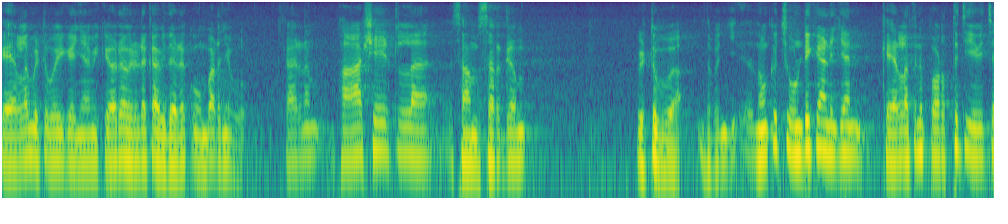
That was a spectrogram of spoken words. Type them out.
കേരളം വിട്ടുപോയി കഴിഞ്ഞാൽ മിക്കവാറും അവരുടെ കവിതയുടെ കൂമ്പടഞ്ഞു പോകും. കാരണം ഭാഷയായിട്ടുള്ള സംസർഗം വിട്ടുപോവുക നമുക്ക് ചൂണ്ടിക്കാണിക്കാൻ കേരളത്തിന് പുറത്ത് ജീവിച്ച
